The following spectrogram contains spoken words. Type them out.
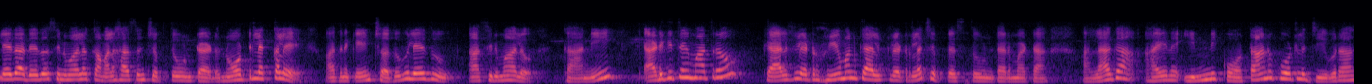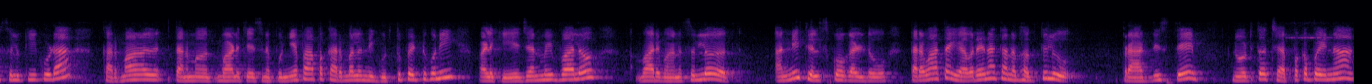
లేదా అదేదో సినిమాలో కమల్ హాసన్ చెప్తూ ఉంటాడు నోటి లెక్కలే అతనికి ఏం చదువు లేదు ఆ సినిమాలో. కానీ అడిగితే మాత్రం క్యాలిక్యులేటర్ హ్యూమన్ క్యాలిక్యులేటర్లా చెప్పేస్తూ ఉంటారన్నమాట. అలాగా ఆయన ఇన్ని కోటాను కోట్ల జీవరాశులకి కూడా కర్మ తన వాళ్ళు చేసిన పుణ్యపాప కర్మలని గుర్తుపెట్టుకుని వాళ్ళకి ఏ జన్మ ఇవ్వాలో వారి మనసుల్లో అన్నీ తెలుసుకోగలడు. తర్వాత ఎవరైనా తన భక్తులు ప్రార్థిస్తే నోటితో చెప్పకపోయినా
